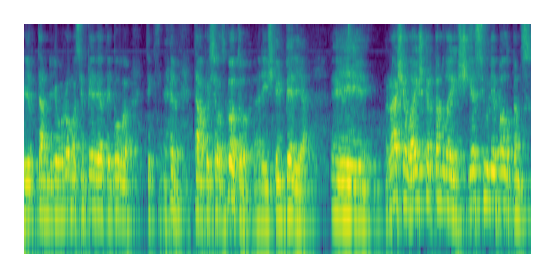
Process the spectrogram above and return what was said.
ir ten jau Romos imperija tai buvo tik tapusios gotų, reiškia, imperija. E, rašė laišką ir tam laiškė siūlė baltams e,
